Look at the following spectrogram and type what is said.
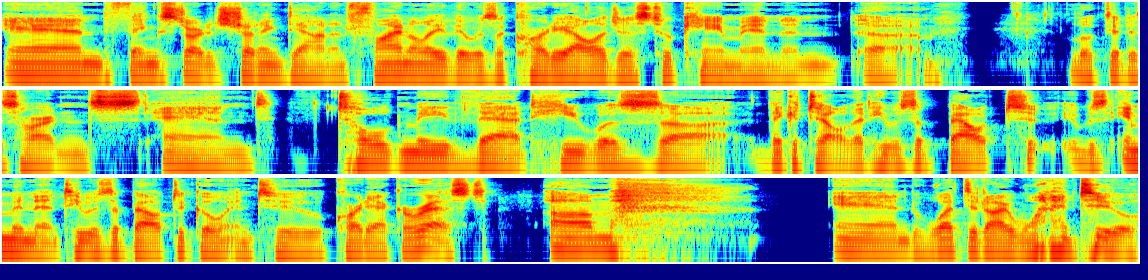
and things started shutting down. And finally, there was a cardiologist who came in and um, looked at his heart and, and told me that he was. Uh, they could tell that he was about to. It was imminent. He was about to go into cardiac arrest. Um, and what did I want to do?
